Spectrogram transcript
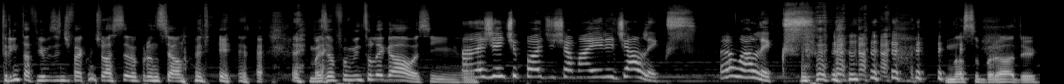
30 filmes e a gente vai continuar sem saber pronunciar o nome dele, né? Mas é um filme muito legal, assim. Né? A gente pode chamar ele de Alex. É o Alex. Nosso brother.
